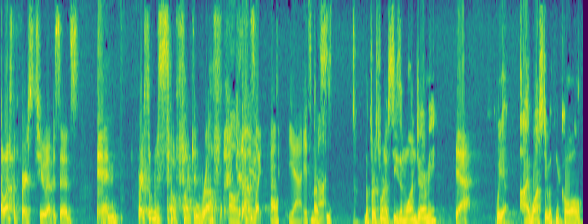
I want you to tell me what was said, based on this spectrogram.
I watched the first two episodes, and first one was so fucking rough. Oh, I was like, oh, yeah it's Uh, not the first one of season one, Jeremy. yeah, We I watched it with Nicole,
